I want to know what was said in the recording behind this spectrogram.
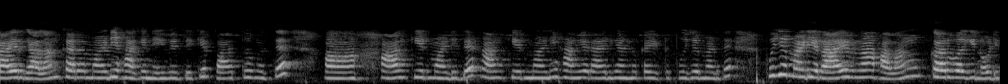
ರಾಯರಿಗೆ ಅಲಂಕಾರ ಮಾಡಿ, ಹಾಗೆ ನೈವೇದ್ಯಕ್ಕೆ ಪಾತು ಮತ್ತು ಹಾಲು ಕೀರ್ ಮಾಡಿದ್ದೆ. ಹಾಲು ಕೀರ್ ಮಾಡಿ, ಹಾಗೆ ರಾಯರಿಗೆ ಹಣ್ಣು ಕೈ ಇಟ್ಟು ಪೂಜೆ ಮಾಡಿದೆ. ಪೂಜೆ ಮಾಡಿ ರಾಯರನ್ನ ಅಲಂಕಾರವಾಗಿ ನೋಡಿ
